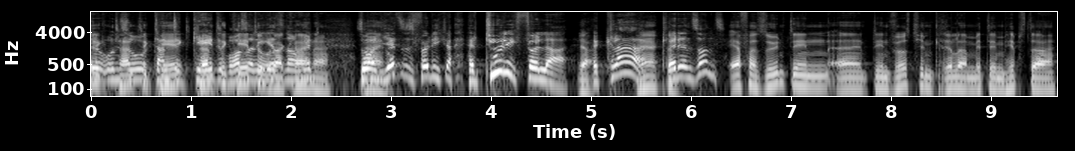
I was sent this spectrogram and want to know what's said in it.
Tante- und so, Tante Tante Tante brauchst du nicht jetzt noch mit. keiner. So, und Nein. jetzt ist völlig klar, natürlich Völler, ja, klar, Ja, ja, klar. wer denn sonst? Er versöhnt den, äh, den Würstchengriller mit dem Hipster.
